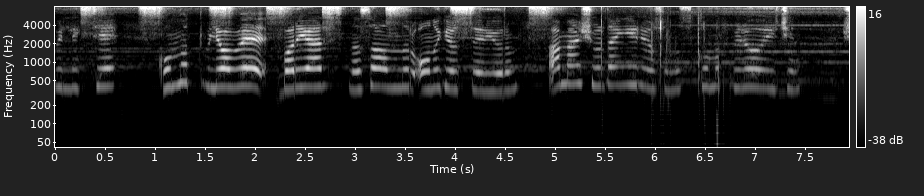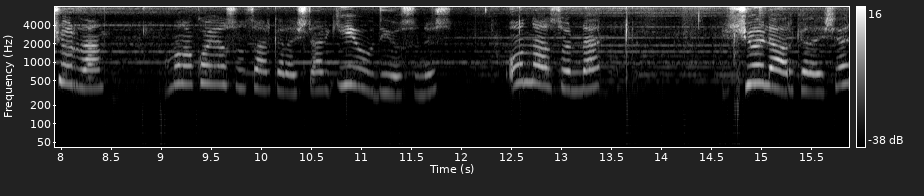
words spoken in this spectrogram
birlikte komut bloğu ve bariyer nasıl alınır onu gösteriyorum. Hemen şuradan geliyorsunuz komut bloğu için. Şuradan bunu koyuyorsunuz arkadaşlar. Give diyorsunuz. Ondan sonra şöyle arkadaşlar.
